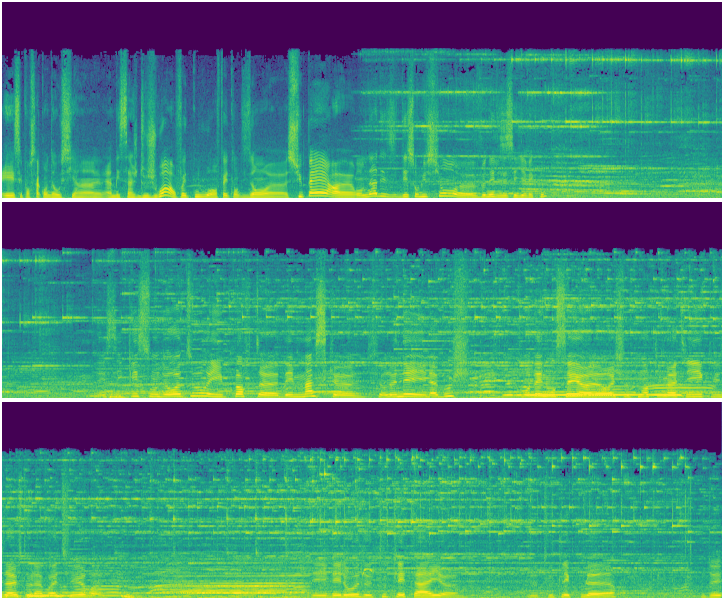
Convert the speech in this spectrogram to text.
Et c'est pour ça qu'on a aussi un, message de joie en fait nous en fait en disant euh, super, on a des, solutions, venez les essayer avec nous. Les cyclistes sont de retour et ils portent euh, des masques euh, sur le nez et la bouche pour dénoncer euh, le réchauffement climatique, l'usage de la voiture, des vélos de toutes les tailles, de toutes les couleurs, de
